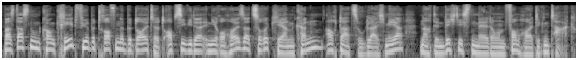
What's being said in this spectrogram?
Was das nun konkret für Betroffene bedeutet, ob sie wieder in ihre Häuser zurückkehren können, auch dazu gleich mehr nach den wichtigsten Meldungen vom heutigen Tag.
